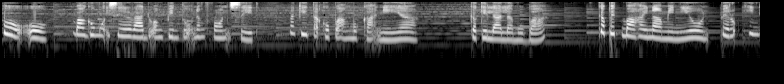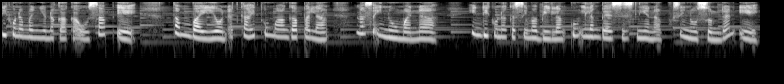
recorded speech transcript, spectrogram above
Oo, bago mo isirado ang pinto ng front seat, nakita ko pa ang mukha niya. Kakilala mo ba? Kapitbahay namin yun, pero hindi ko naman yun nakakausap eh. Tambay yun at kahit umaga pa lang, nasa inuman na. Hindi ko na kasi mabilang kung ilang beses niya na ako sinusundan eh.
